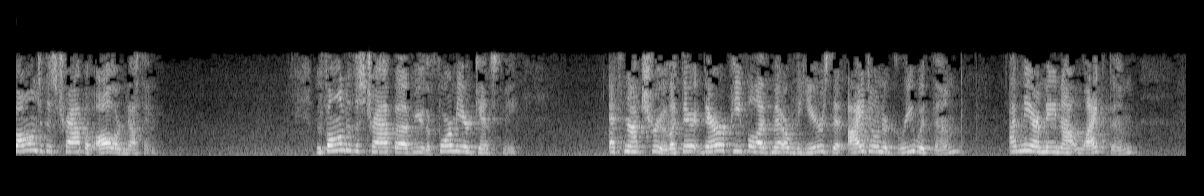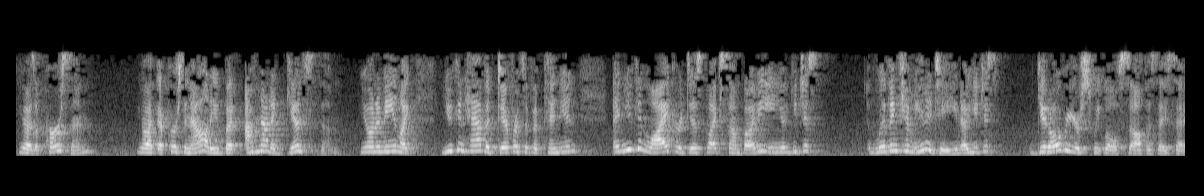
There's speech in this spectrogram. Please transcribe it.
fall into this trap of all or nothing. We fall into this trap of you're either for me or against me. That's not true. Like there, there are people I've met over the years that I don't agree with them. I may or may not like them, you know, as a person, you know, like their personality, but I'm not against them. You know what I mean? Like you can have a difference of opinion and you can like or dislike somebody and you, you just live in community. You know, you just get over your sweet little self, as they say.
